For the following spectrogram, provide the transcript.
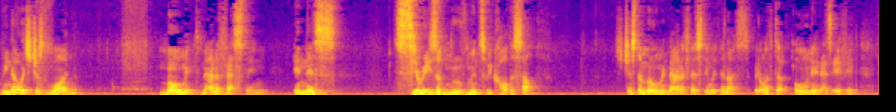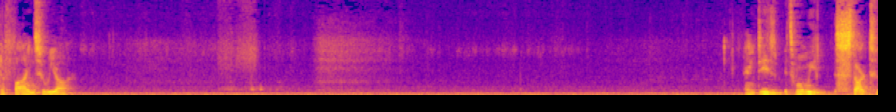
we know it's just one moment manifesting in this series of movements we call the self. It's just a moment manifesting within us. We don't have to own it as if it defines who we are. And indeed, it's when we start to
